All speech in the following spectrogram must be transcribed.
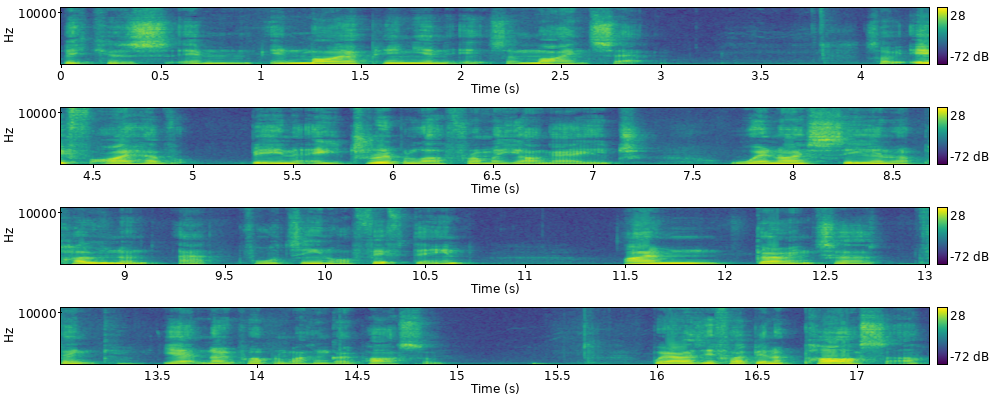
Because, in, in my opinion, it's a mindset. So, if I have been a dribbler from a young age, when I see an opponent at 14 or 15, I'm going to think, yeah, no problem, I can go past them. Whereas if I've been a passer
